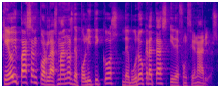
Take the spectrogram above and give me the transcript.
que hoy pasan por las manos de políticos, de burócratas y de funcionarios.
